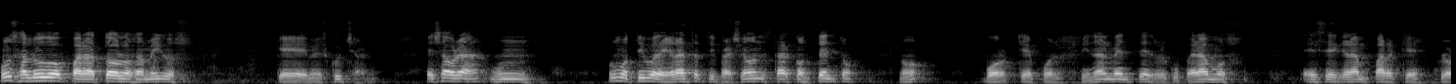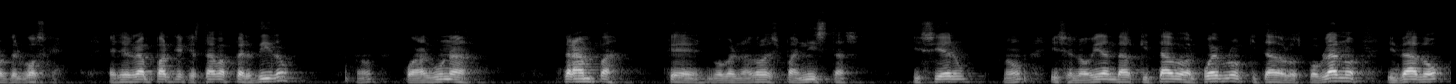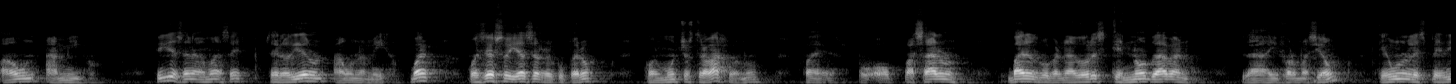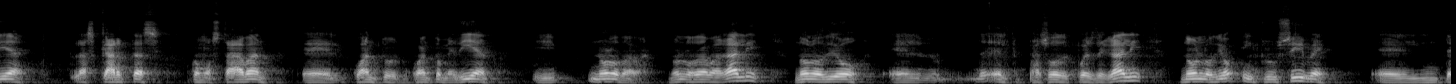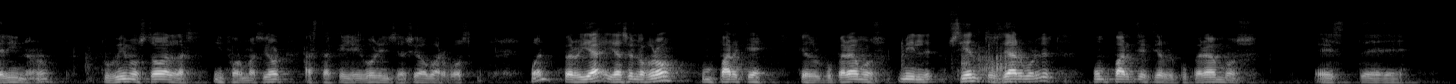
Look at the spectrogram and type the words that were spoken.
Un saludo para todos los amigos que me escuchan. Es ahora un, un motivo de gran satisfacción, estar contento, ¿no? Porque pues finalmente recuperamos ese gran parque Flor del Bosque, ese gran parque que estaba perdido ¿no? por alguna trampa que gobernadores panistas hicieron, Y se lo habían dado, quitado al pueblo, quitado a los poblanos y dado a un amigo. Fíjese nada más, ¿eh? Se lo dieron a un amigo. Bueno, pues eso ya se recuperó con muchos trabajos, ¿no? Pasaron varios gobernadores que no daban la información, que uno les pedía las cartas, cómo estaban, el, cuánto, cuánto medían, y no lo daba. No lo daba Gali, no lo dio el, el que pasó después de Gali, no lo dio inclusive el interino, ¿no? Tuvimos toda la información hasta que llegó el licenciado Barbosa. Bueno, pero ya, ya se logró un parque que recuperamos mil, cientos de árboles, un parque que recuperamos este,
